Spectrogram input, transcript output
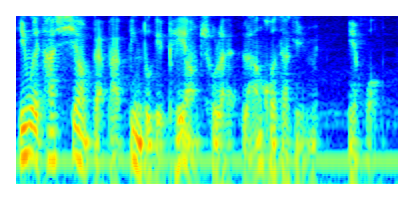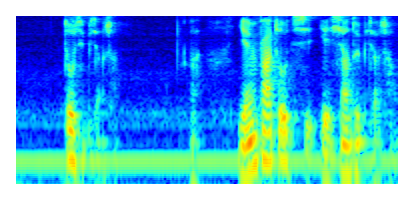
因为它需要把把病毒给培养出来，然后才可以灭。灭活周期比较长，啊，研发周期也相对比较长。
